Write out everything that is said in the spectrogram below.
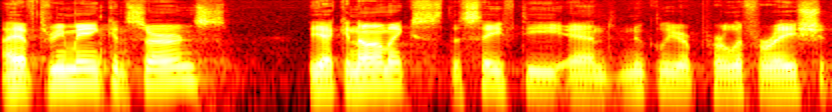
I have three main concerns, the economics, the safety, and nuclear proliferation.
